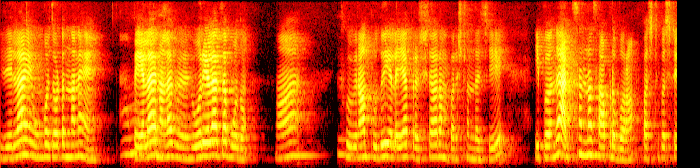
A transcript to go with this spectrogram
இதெல்லாம் உங்கள் தோட்டம் தானே? இப்போ இலை நல்லா ஒரு இலை தான் போதும். ஆ? நான் புது இலையாக ஃப்ரெஷ்ஷாக நம்ம பறிச்சிட்டு வந்தாச்சு. இப்போ வந்து அக்ஷன் தான் சாப்பிட போகிறோம் ஃபஸ்ட்டு ஃபஸ்ட்டு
